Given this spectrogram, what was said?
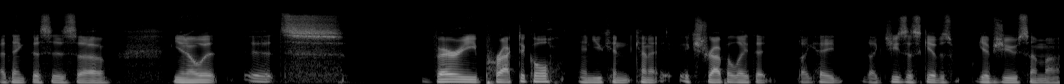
I think this is uh, you know it it's very practical, and you can kind of extrapolate that. Like hey, like Jesus gives gives you some uh,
